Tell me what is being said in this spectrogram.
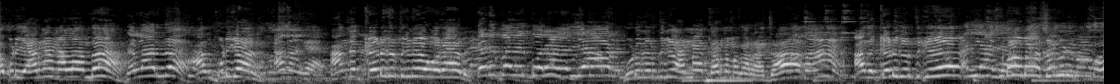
அப்படி யாருன்னா நல்லா இருந்தா? நல்லா இருந்தா. அது பிடிக்காது. ஆமாங்க. அங்க கெடுக்கிறதுக்குனே ஒரு ஆள். கெடுப்பதற்கு ஒரு ஆள் யார்? கொடுக்கறதுக்கு அண்ணா கர்ண மகாராஜா. ஆமா. அதை கெடுக்கிறதுக்கு. மாமா சகுனி மாமா.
